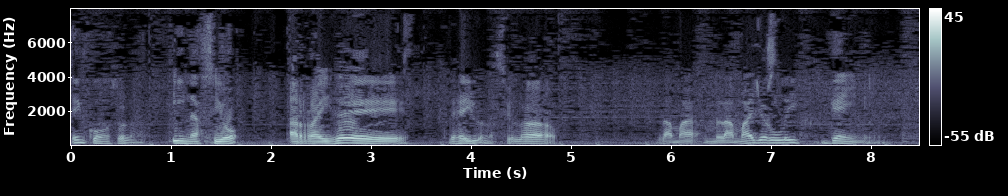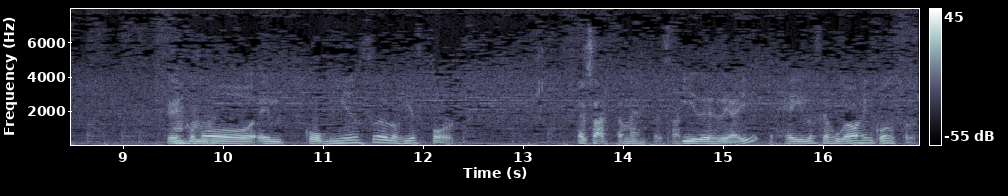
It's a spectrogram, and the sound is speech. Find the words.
en consolas y nació a raíz de, de Halo, nació la, la, la Major League Gaming, que es como el comienzo de los eSports. Exactamente, exactamente. Y desde ahí Halo se ha jugado en consolas.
